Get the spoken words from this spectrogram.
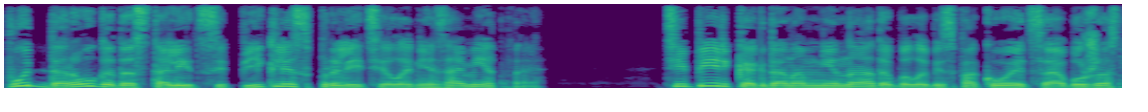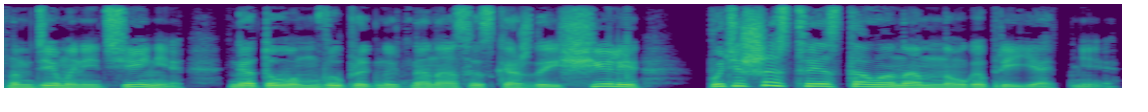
Путь-дорога до столицы Пиклис пролетела незаметно. Теперь, когда нам не надо было беспокоиться об ужасном демоне тени, готовом выпрыгнуть на нас из каждой щели, Путешествие стало намного приятнее.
